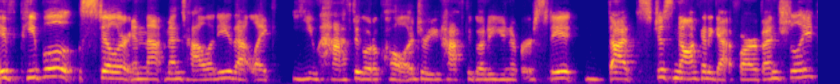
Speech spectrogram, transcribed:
if people still are in that mentality that like you have to go to college or you have to go to university, that's just not going to get far eventually.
